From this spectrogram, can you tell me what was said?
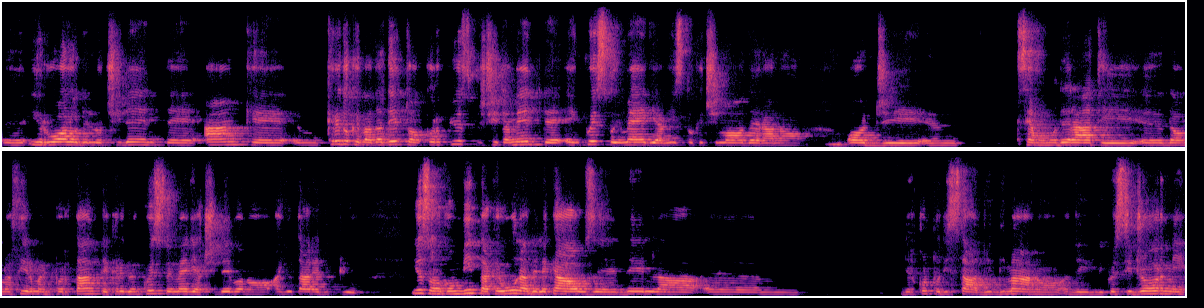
eh, il ruolo dell'Occidente anche, ehm, credo che vada detto ancora più esplicitamente e in questo i media, visto che ci moderano oggi, ehm, siamo moderati eh, da una firma importante, credo in questo i media ci devono aiutare di più. Io sono convinta che una delle cause della, ehm, del colpo di, stato, di, di mano di, di, questi giorni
